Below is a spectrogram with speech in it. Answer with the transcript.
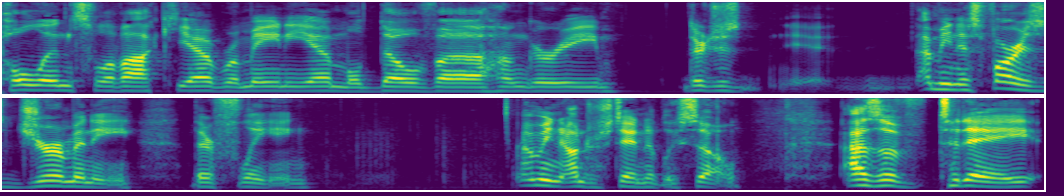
Poland, Slovakia, Romania, Moldova, Hungary. They're just, I mean, as far as Germany, they're fleeing. I mean, understandably so. As of today,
